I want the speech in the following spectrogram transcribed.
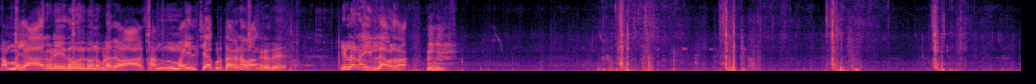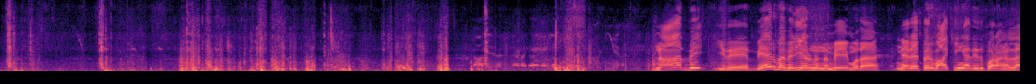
நம்ம யாருடைய இதுவும் இது பண்ணக்கூடாது சந் மகிழ்ச்சியாக கொடுத்தாங்கன்னா வாங்குறது. இல்லைன்னா இல்லை அவ்வளோதான் நான் வே இது வேர்வை வெளியேறணும் தம்பி முத. நிறைய பேர் வாக்கிங் அது இது போகிறாங்கல்ல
